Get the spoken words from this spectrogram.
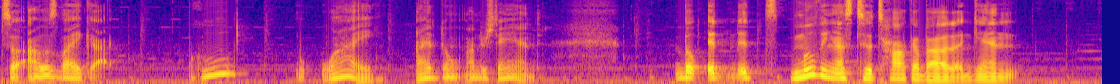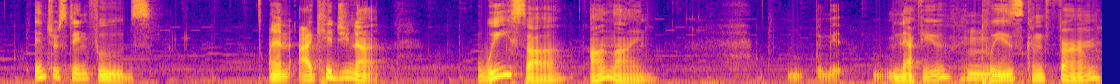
so I was like, "Who? Why? I don't understand." But it it's moving us to talk about again interesting foods, and I kid you not, we saw online. Nephew, hmm. please confirm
